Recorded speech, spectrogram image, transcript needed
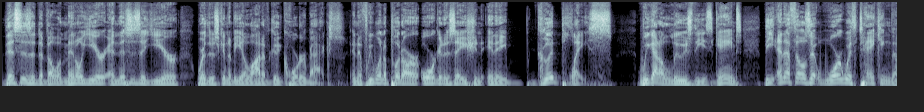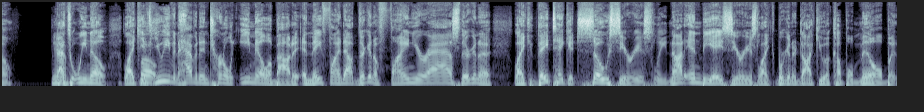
this is a developmental year, and this is a year where there's going to be a lot of good quarterbacks. And if we want to put our organization in a good place, we got to lose these games. The NFL's at war with tanking, though. That's what we know. Like Well- if you even have an internal email about it and they find out, they're going to fine your ass. They're going to like they take it so seriously, not NBA serious. Like we're going to dock you a couple mil, but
